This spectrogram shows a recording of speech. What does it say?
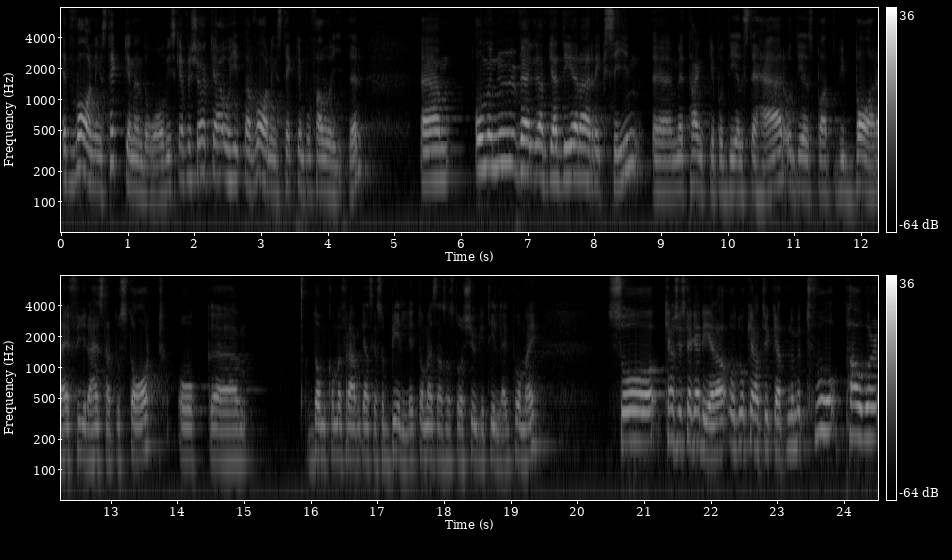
ett varningstecken ändå. Och vi ska försöka att hitta varningstecken på favoriter. Um, om vi nu väljer att gardera Rexin eh, med tanke på dels det här och dels på att vi bara är fyra hästar på start och eh, de kommer fram ganska så billigt, de hästarna som står 20 tillägg på mig. Så kanske vi ska gardera och då kan jag tycka att nummer två Power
